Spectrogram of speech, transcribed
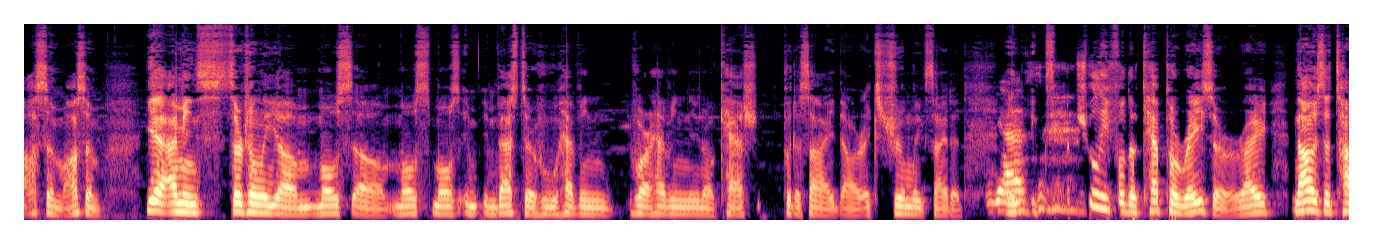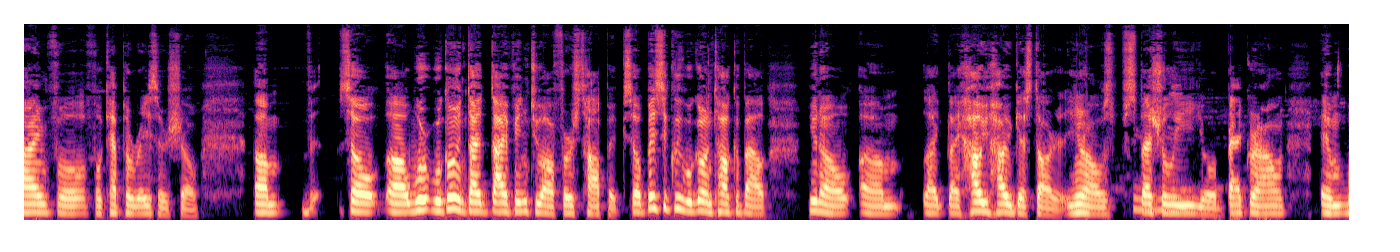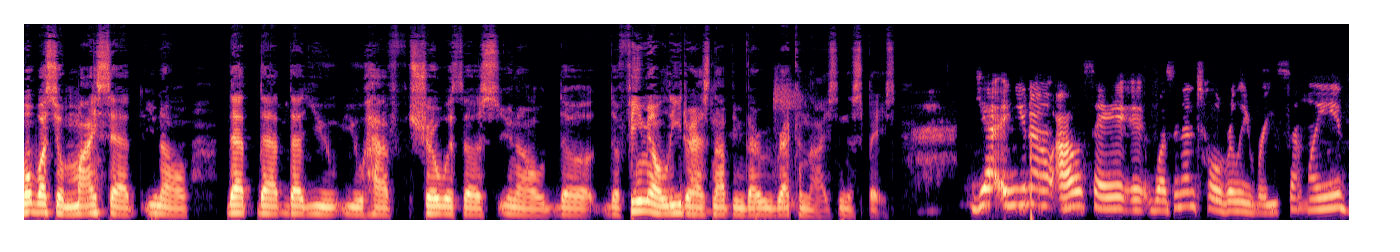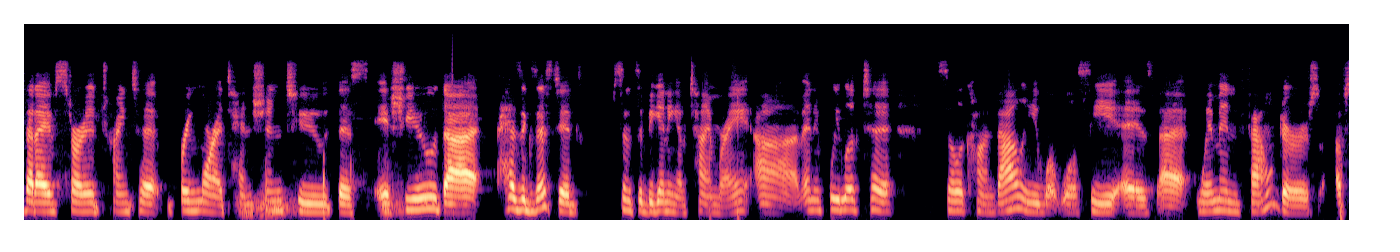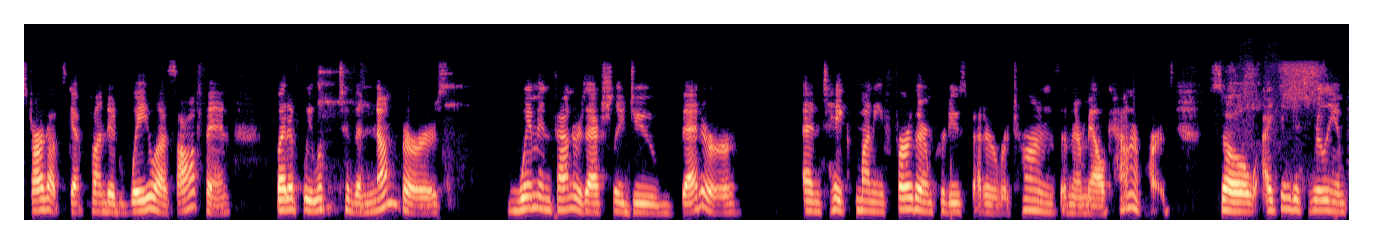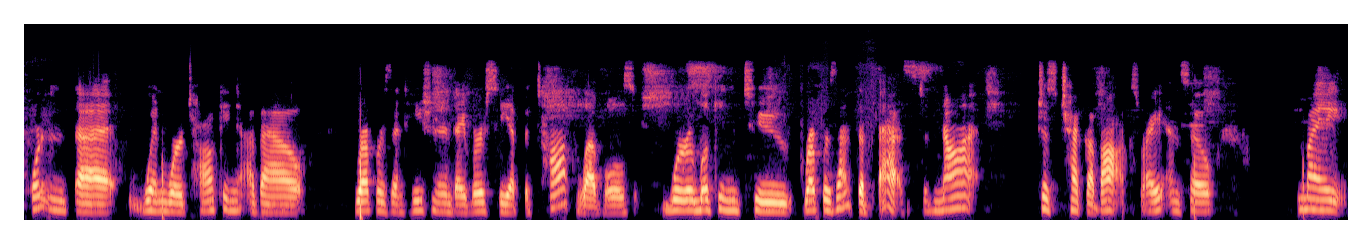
Awesome, awesome. Yeah, I mean, certainly, um, most uh, most most investor who having who are having you know cash put aside are extremely excited. Yes. And especially for the capital raiser, right? Now is the time for for capital raiser show. Um, so uh, we're we're going to dive, dive into our first topic. So basically, we're going to talk about you know um like like how you how you get started. You know, especially mm-hmm. your background and what was your mindset. You know that that that you you have shared with us you know the the female leader has not been very recognized in the space. Yeah and you know i'll say it wasn't until really recently that i've started trying to bring more attention to this issue that has existed since the beginning of time right? Um, and if we look to silicon valley what we'll see is that women founders of startups get funded way less often. But if we look to the numbers women founders actually do better and take money further and produce better returns than their male counterparts. So I think it's really important that when we're talking about representation and diversity at the top levels, we're looking to represent the best, not just check a box, right? And so my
